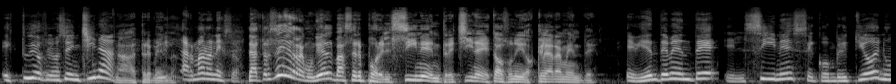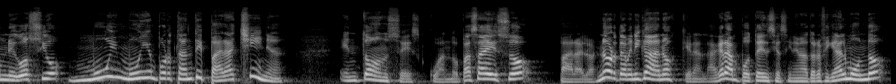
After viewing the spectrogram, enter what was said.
estudio de filmación en China. No, tremendo. y armaron eso. La tercera guerra mundial va a ser por el cine entre China y Estados Unidos, claramente. Evidentemente, el cine se convirtió en un negocio muy, muy importante para China. Entonces, cuando pasa eso, para los norteamericanos, que eran la gran potencia cinematográfica del mundo,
